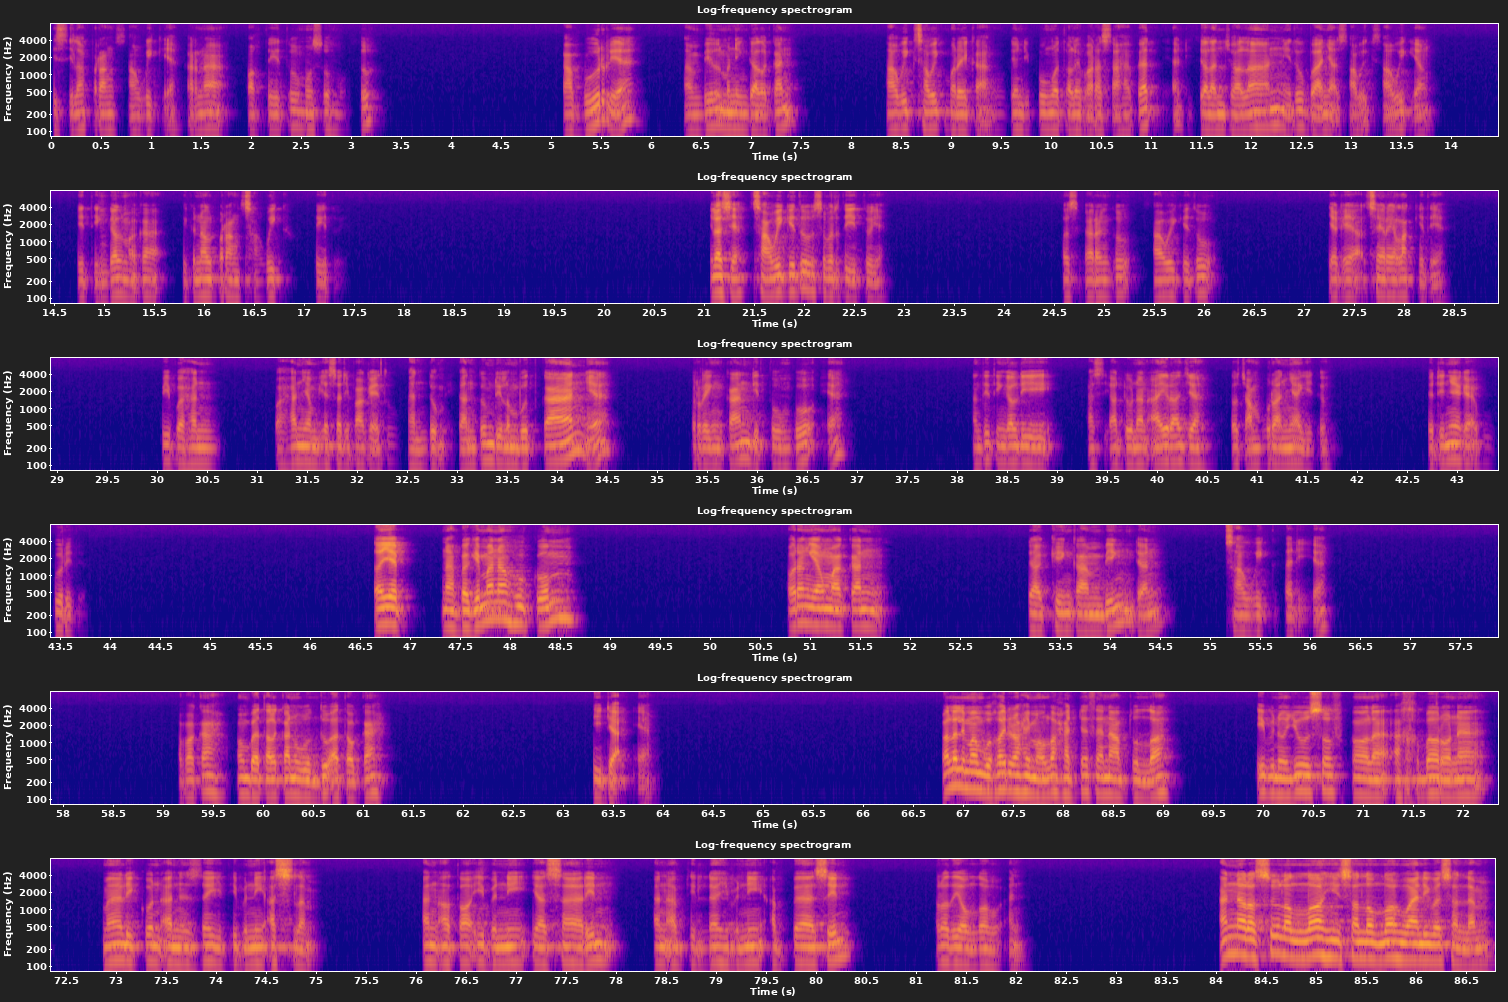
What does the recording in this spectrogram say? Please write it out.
istilah perang sawik ya, karena waktu itu musuh-musuh kabur ya sambil meninggalkan sawik-sawik mereka. Kemudian dipungut oleh para sahabat ya di jalan-jalan itu banyak sawik-sawik yang ditinggal maka dikenal perang sawik itu. Jelas ya sawik itu seperti itu ya. Kalau sekarang itu sawik itu ya kayak serelak gitu ya. Tapi bahan bahan yang biasa dipakai itu gandum. Gandum dilembutkan ya keringkan, ditumbuk ya. Nanti tinggal dikasih adonan air aja atau campurannya gitu. Jadinya kayak bubur itu. Tayyip. Nah, bagaimana hukum orang yang makan daging kambing dan sawik tadi ya? Apakah membatalkan wudhu ataukah tidak ya? Qala Imam Bukhari rahimahullah haddatsana Abdullah ibnu Yusuf qala akhbarana Malikun an Zaid ibni Aslam an Atha ibni Yasarin an Abdullah ibni Abbasin radhiyallahu an anna Rasulullah sallallahu alaihi wasallam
